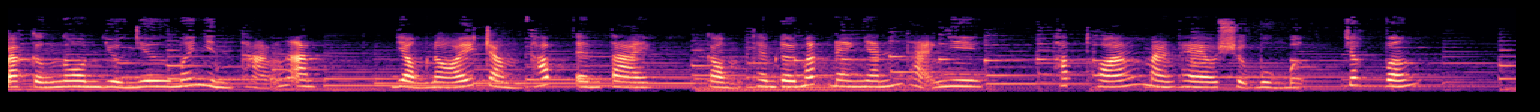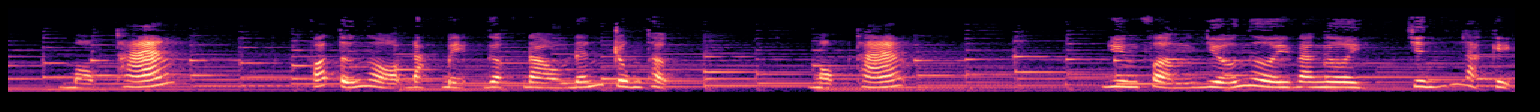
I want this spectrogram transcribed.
Bà Cận Ngôn dường như mới nhìn thẳng anh, Giọng nói trầm thấp, êm tai, Cộng thêm đôi mắt đen nhánh thản nhiên, thấp thoáng mang theo sự buồn bực, chất vấn. Một tháng? Phó tử ngộ đặc biệt gật đầu đến trung thực. Một tháng, duyên phận giữa người và người chính là kỳ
